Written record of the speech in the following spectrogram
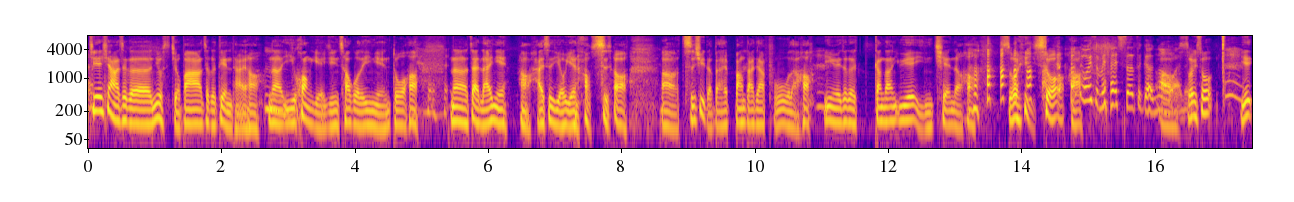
接下这个 News 九八这个电台哈，那一晃也已经超过了一年多哈，那在来年啊，还是由严老师哈。啊，持续的来帮大家服务了哈，因为这个刚刚约已经签了哈，所以说啊，为什么要说这个很好玩？所以说，严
